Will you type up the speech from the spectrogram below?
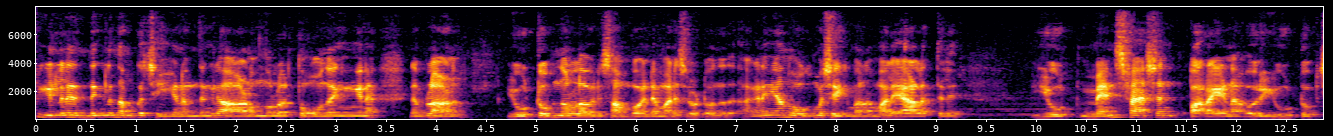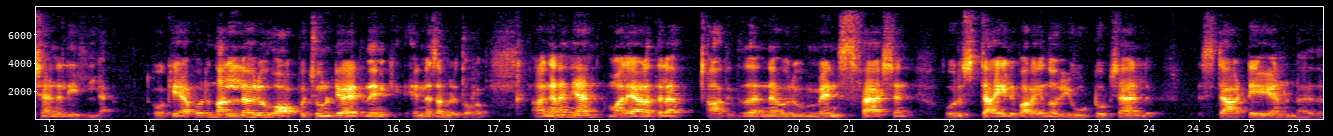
ഫീൽഡിൽ എന്തെങ്കിലും നമുക്ക് ചെയ്യണം എന്തെങ്കിലും ആണോ എന്നുള്ള ഒരു തോന്നൽ ഇങ്ങനെ ഇപ്പോഴാണ് യൂട്യൂബ് എന്നുള്ള ഒരു സംഭവം എന്റെ മനസ്സിലോട്ട് വന്നത്. അങ്ങനെ ഞാൻ നോക്കുമ്പോൾ ശരിക്കും പറഞ്ഞാൽ മലയാളത്തിൽ യൂ മെൻസ് ഫാഷൻ പറയണ ഒരു യൂട്യൂബ് ചാനൽ ഇല്ല. ഓക്കെ അപ്പോൾ ഒരു നല്ലൊരു ഓപ്പർച്യൂണിറ്റി ആയിരുന്നു എനിക്ക് എന്നെ സംബന്ധിച്ചിടത്തോളം. അങ്ങനെ ഞാൻ മലയാളത്തിലെ ആദ്യത്തെ തന്നെ ഒരു മെൻസ് ഫാഷൻ ഒരു സ്റ്റൈൽ പറയുന്ന ഒരു യൂട്യൂബ് ചാനൽ സ്റ്റാർട്ട് ചെയ്യാനുണ്ടായത്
